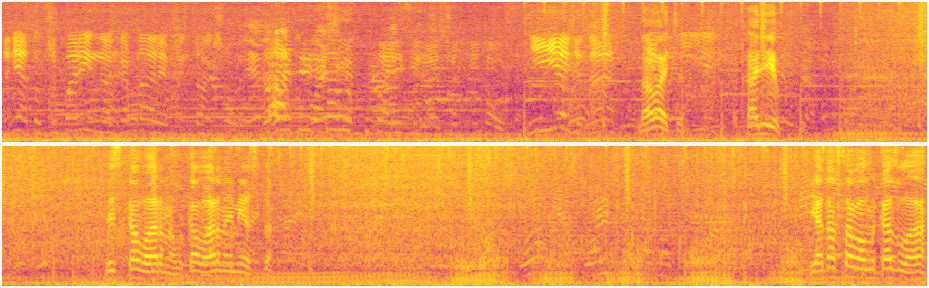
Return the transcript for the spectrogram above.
Да нет, тут джипарин катали, блин, так что... Не едет, да? Давайте, подходи. Здесь коварно, коварное место. Я там вставал на козла.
